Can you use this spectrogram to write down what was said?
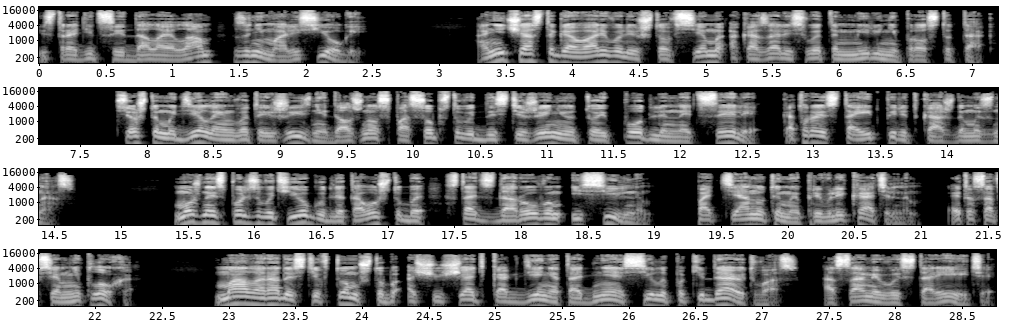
из традиции Далай-лам занимались йогой. Они часто говаривали, что все мы оказались в этом мире не просто так. Все, что мы делаем в этой жизни, должно способствовать достижению той подлинной цели, которая стоит перед каждым из нас. Можно использовать йогу для того, чтобы стать здоровым и сильным, подтянутым и привлекательным. Это совсем неплохо. Мало радости в том, чтобы ощущать, как день ото дня силы покидают вас, а сами вы стареете,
